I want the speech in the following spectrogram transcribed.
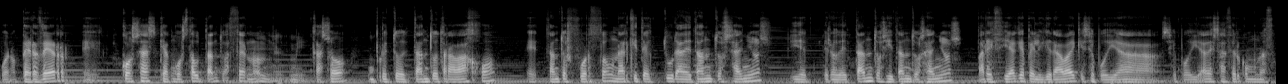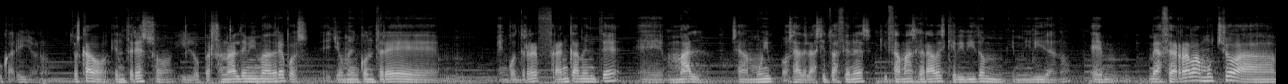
bueno, perder eh, cosas que han costado tanto hacer. ¿no? En mi caso, un proyecto de tanto trabajo, eh, tanto esfuerzo, una arquitectura de tantos años, y pero de tantos y tantos años, parecía que peligraba y que se podía, se podía deshacer como un azucarillo. ¿no? Entonces, claro, entre eso y lo personal de mi madre, pues eh, yo me encontré, me encontré francamente eh, mal o sea, muy, o sea, de las situaciones quizá más graves que he vivido en, mi vida. ¿no? Me aferraba mucho a,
